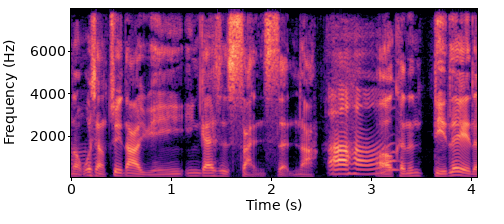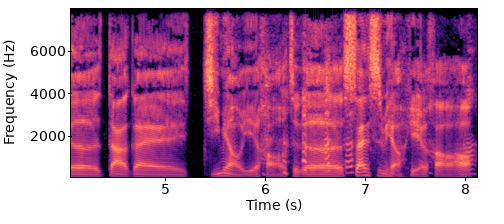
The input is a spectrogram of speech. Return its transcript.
那我想最大的原因应该是闪神呐，哦，可能 delay 了大概几秒也好，这个 三十秒也好哈。”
